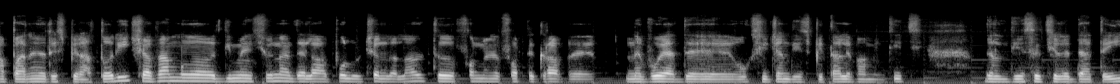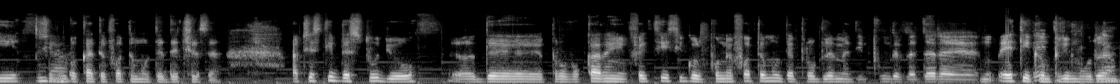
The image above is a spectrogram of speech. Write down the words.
aparent respiratorii și aveam uh, dimensiunea de la polul celălalt, uh, formele foarte grave, nevoia de oxigen din spitale, vă amintiți, de, din secțiile de ATI da. și, din păcate, foarte multe decese. Acest tip de studiu de provocare infecției, sigur, pune foarte multe probleme din punct de vedere etic, etic în primul da. rând.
